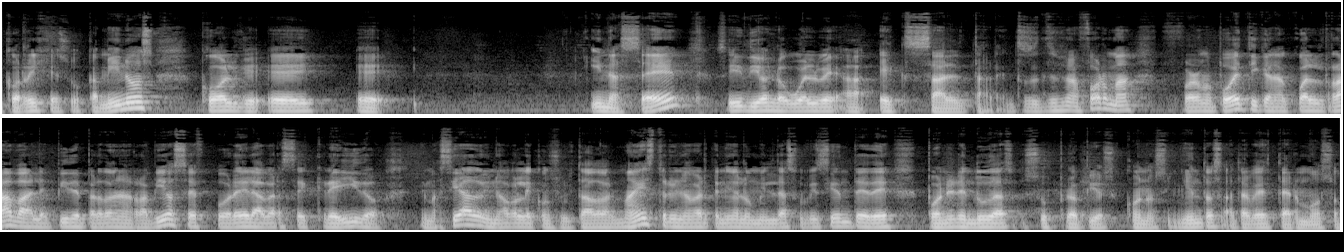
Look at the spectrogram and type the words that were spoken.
corrige sus caminos, Kol eh, y nace, ¿sí? Dios lo vuelve a exaltar. Entonces es una forma forma poética en la cual Raba le pide perdón a Rabbi Yosef por él haberse creído demasiado y no haberle consultado al maestro y no haber tenido la humildad suficiente de poner en dudas sus propios conocimientos a través de este hermoso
